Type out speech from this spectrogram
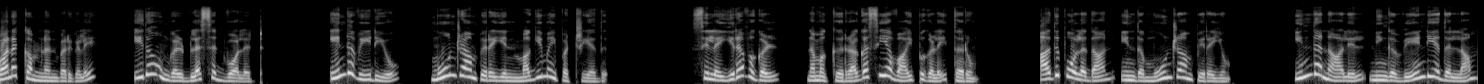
வணக்கம் நண்பர்களே இது உங்கள் பிளஸட் வாலெட் இந்த வீடியோ மூன்றாம் பிறையின் மகிமை பற்றியது. சில இரவுகள் நமக்கு ரகசிய வாய்ப்புகளை தரும். அதுபோலதான் இந்த மூன்றாம் பிறையும். இந்த நாளில் நீங்க வேண்டியதெல்லாம்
